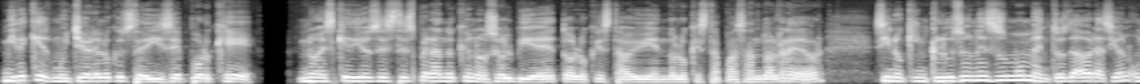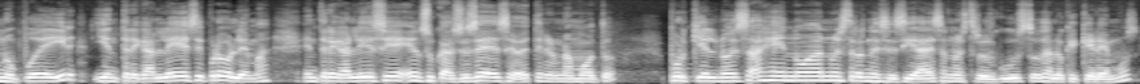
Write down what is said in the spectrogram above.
Mire que es muy chévere lo que usted dice porque no es que Dios esté esperando que uno se olvide de todo lo que está viviendo, lo que está pasando alrededor, sino que incluso en esos momentos de adoración uno puede ir y entregarle ese problema, entregarle ese, en su caso, ese deseo de tener una moto, porque Él no es ajeno a nuestras necesidades, a nuestros gustos, a lo que queremos,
